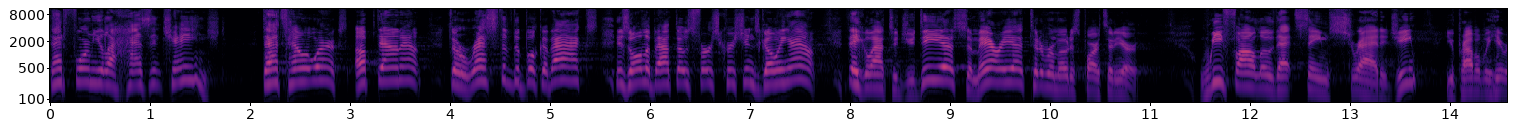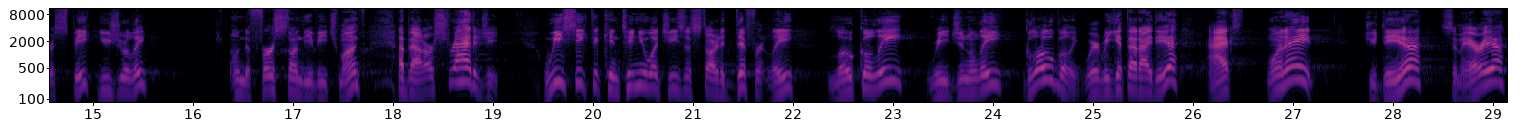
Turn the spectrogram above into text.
That formula hasn't changed. That's how it works up, down, out. The rest of the book of Acts is all about those first Christians going out. They go out to Judea, Samaria, to the remotest parts of the earth. We follow that same strategy. You probably hear us speak, usually on the first Sunday of each month, about our strategy. We seek to continue what Jesus started differently, locally, regionally, globally. Where did we get that idea? Acts 1 8. Judea, Samaria,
